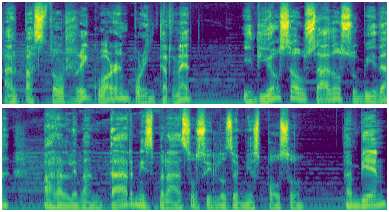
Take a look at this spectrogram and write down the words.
al pastor Rick Warren por internet y Dios ha usado su vida para levantar mis brazos y los de mi esposo. También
